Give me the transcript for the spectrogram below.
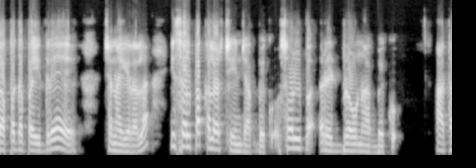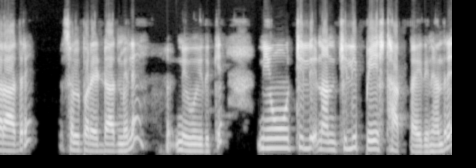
ದಪ್ಪ ದಪ್ಪ ಇದ್ರೆ ಚೆನ್ನಾಗಿರಲ್ಲ. ಈ ಸ್ವಲ್ಪ ಕಲರ್ ಚೇಂಜ್ ಆಗಬೇಕು. ಸ್ವಲ್ಪ ರೆಡ್ ಬ್ರೌನ್ ಆಗಬೇಕು. ಆ ಥರ ಆದರೆ ಸ್ವಲ್ಪ ರೆಡ್ ಆದಮೇಲೆ ನೀವು ಇದಕ್ಕೆ, ನೀವು ಚಿಲ್ಲಿ ನಾನು ಚಿಲ್ಲಿ ಪೇಸ್ಟ್ ಹಾಕ್ತಾ ಇದ್ದೀನಿ. ಅಂದರೆ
